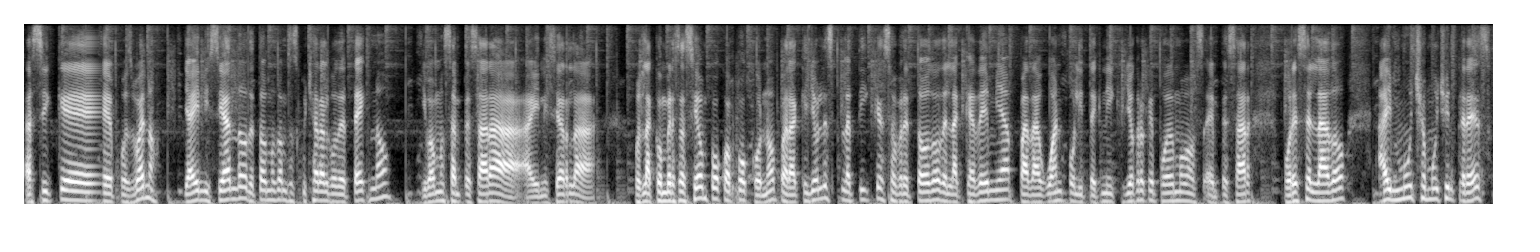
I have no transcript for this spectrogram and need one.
así que, pues bueno, ya iniciando, de todos modos vamos a escuchar algo de tecno y vamos a empezar a, iniciar la, pues la conversación poco a poco, ¿no? Para que yo les platique sobre todo de la Academia Padawan Polytechnic. Yo creo que podemos empezar por ese lado. Hay mucho, mucho interés.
